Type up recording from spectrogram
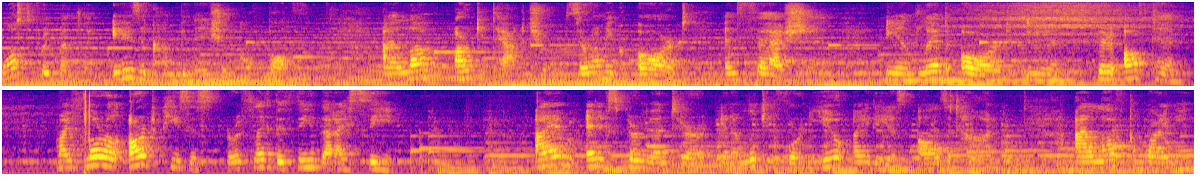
most frequently, it is a combination of both. I love architecture, ceramic art, and fashion, and land art, and very often my floral art pieces reflect the thing that I see. I am an experimenter and I'm looking for new ideas all the time. I love combining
